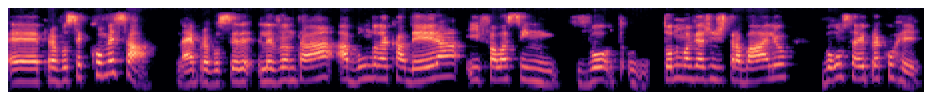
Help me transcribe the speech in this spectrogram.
é, para você começar, né? Para você levantar a bunda da cadeira e falar assim, vou, tô numa viagem de trabalho, vou sair para correr.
